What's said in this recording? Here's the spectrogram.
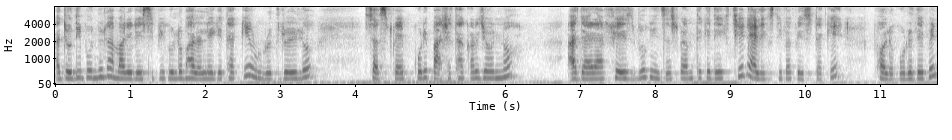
আর যদি বন্ধুরা আমার এই রেসিপিগুলো ভালো লেগে থাকে, অনুরোধ রইল সাবস্ক্রাইব করে পাশে থাকার জন্য। আর যারা ফেসবুক ইনস্টাগ্রাম থেকে দেখছেন অ্যালেক্স ডিপা পেজটাকে ফলো করে দেবেন।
